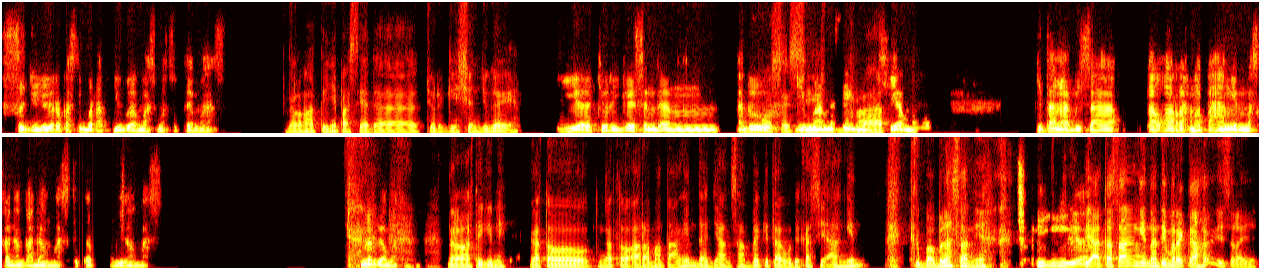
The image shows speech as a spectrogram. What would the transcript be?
sejujurnya pasti berat juga mas maksudnya mas. Dalam hatinya pasti ada curigation juga ya. Iya curigation dan aduh Posesif, gimana sih berat. manusia kita nggak bisa tahu arah mata angin mas kadang-kadang mas kita bilang mas. Bener gak mas? Dalam arti gini, nggak tahu nggak tahu arah mata angin dan jangan sampai kita udah kasih angin kebablasan ya iya. di atas angin nanti mereka istilahnya.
